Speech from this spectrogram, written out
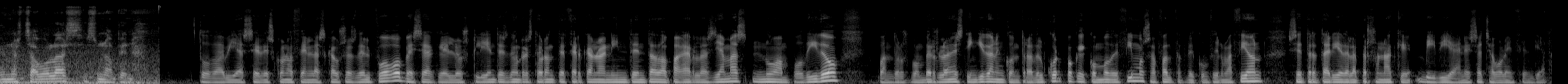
en unas chabolas, es una pena. Todavía se desconocen las causas del fuego, pese a que los clientes de un restaurante cercano han intentado apagar las llamas, no han podido. Cuando los bomberos lo han extinguido han encontrado el cuerpo que, como decimos, a falta de confirmación, se trataría de la persona que vivía en esa chabola incendiada.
